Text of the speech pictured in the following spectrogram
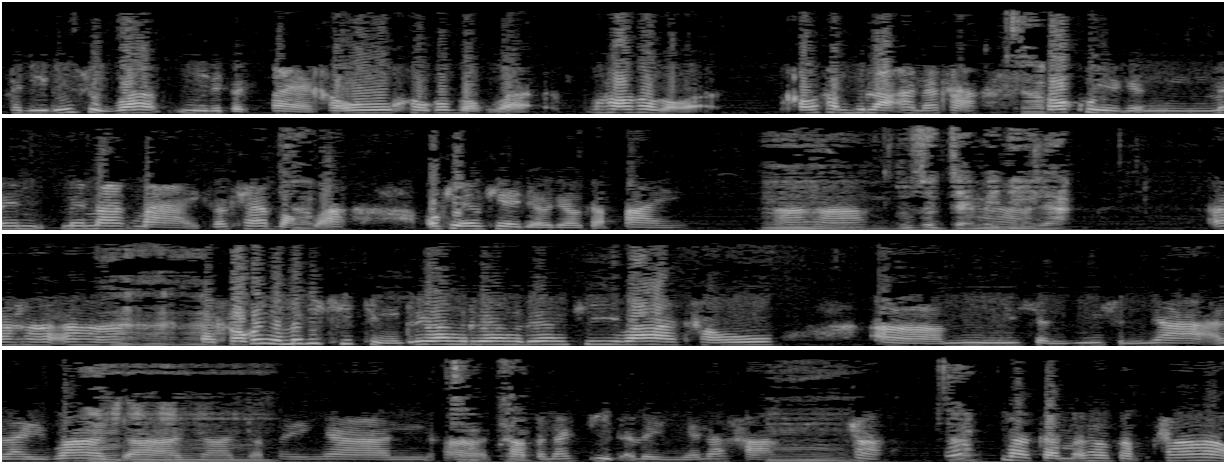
พอดีรู้สึกว่ามีอะไรแปลกๆเขาเขาก็บอกว่า พ่อเขาบอกว่า เขาทำธุระอะนะคะครับเขาคุยกันไม่ไม่มากมาย ก็แค่บอกครับว่า โอเคโอเค เดี๋ยวเดี๋ยวกลับไปอือ่ามฮะรู้สึกใจไม่ดีละอ่าฮะอ่าฮะอ่าฮะอ่าแต่เขาก็ยังไม่ได้คิดถึงเรื่องเรื่องเรื่องที่ว่าเขาเอ่อมีสัญญาสัญญาอะไรว่าจะอืมจะจะไปงานเอ่อครับชาปนกิจอะไรอย่างเงี้ยนะคะอืมค่ะครัก็บมากลับมาทำกับข้าว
